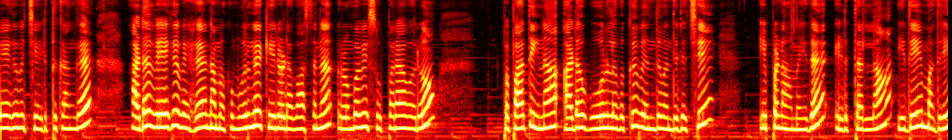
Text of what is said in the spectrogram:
வேக வச்சு எடுத்துக்கங்க. அடை வேக வேக நமக்கு முருங்கைக்கீரோட வாசனை ரொம்பவே சூப்பராக வரும். இப்போ பார்த்திங்கன்னா அடை ஓரளவுக்கு வெந்து வந்துடுச்சு. இப்போ நாம் இதை எடுத்துடலாம். இதே மாதிரி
